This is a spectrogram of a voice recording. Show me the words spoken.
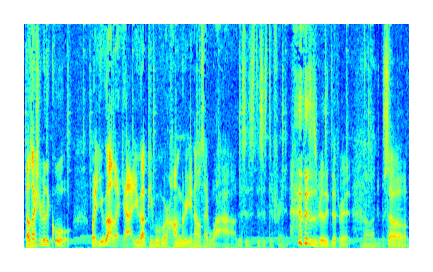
that was Mhm. actually really cool but you got like yeah you got people who are hungry and I was like wow this is this is different this is really different No, 100%. so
